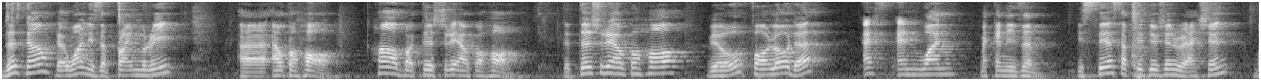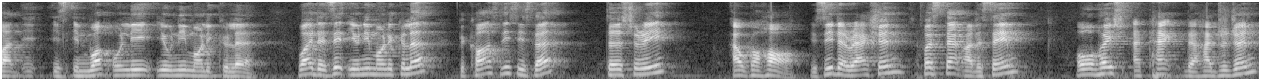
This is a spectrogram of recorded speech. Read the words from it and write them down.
just now that one is a primary uh, alcohol how about tertiary alcohol the tertiary alcohol will follow the SN1 mechanism it's still a substitution reaction, but it is involved only unimolecular. Why does it unimolecular? Because this is the tertiary alcohol. You see the reaction, first step are the same. OH attack the hydrogen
